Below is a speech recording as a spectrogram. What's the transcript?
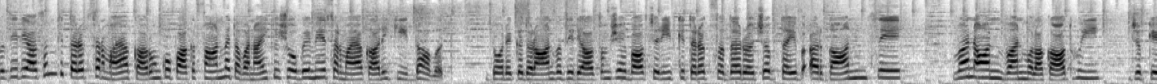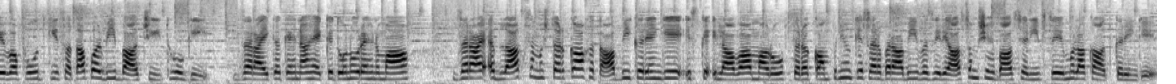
वज़ीर अजम की तरफ़ सरमाकारों को पाकिस्तान में तोानाई के शोबे में सरमाकारी की दावत। दौरे के दौरान वज़ीर अजम शहबाज शरीफ की तरफ़ सदर रजब तैयब अरगान से वन ऑन वन मुलाकात हुई, जबकि वफूद की सतह पर भी बातचीत होगी। जराये का कहना है कि दोनों रहनुमा जराए अबलाग से मुश्तर खिताब भी करेंगे। इसके अलावा मरूफ तरह कंपनियों के सरबरा भी वजी अजम शहबाज शरीफ से मुलाकात करेंगे।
